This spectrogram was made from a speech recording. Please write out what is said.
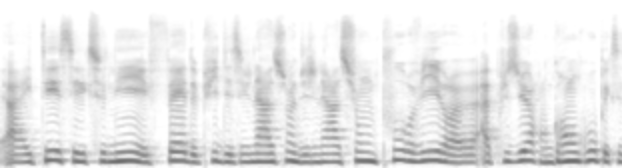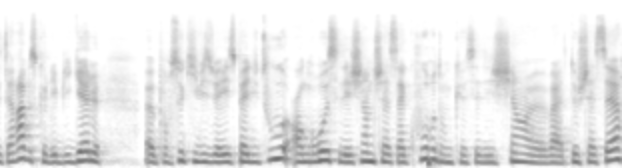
a été sélectionné et fait depuis des générations et des générations pour vivre à plusieurs, en grands groupes, etc. Parce que les beagles euh, pour ceux qui visualisent pas du tout, en gros, c'est des chiens de chasse à court, donc euh, c'est des chiens euh, de chasseurs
